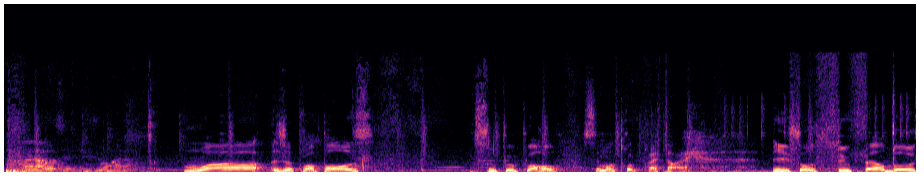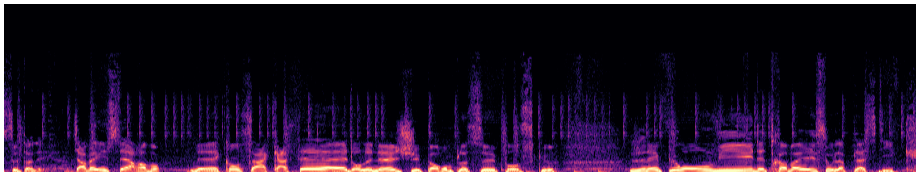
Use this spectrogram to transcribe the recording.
Voilà, recette du jour. Moi, je propose soupe au poireau. C'est mon truc préféré. Ils sont super beaux cette année. J'avais une serre avant, mais quand ça a cassé dans la neige, j'ai pas remplacé parce que je n'ai plus envie de travailler sous la plastique.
